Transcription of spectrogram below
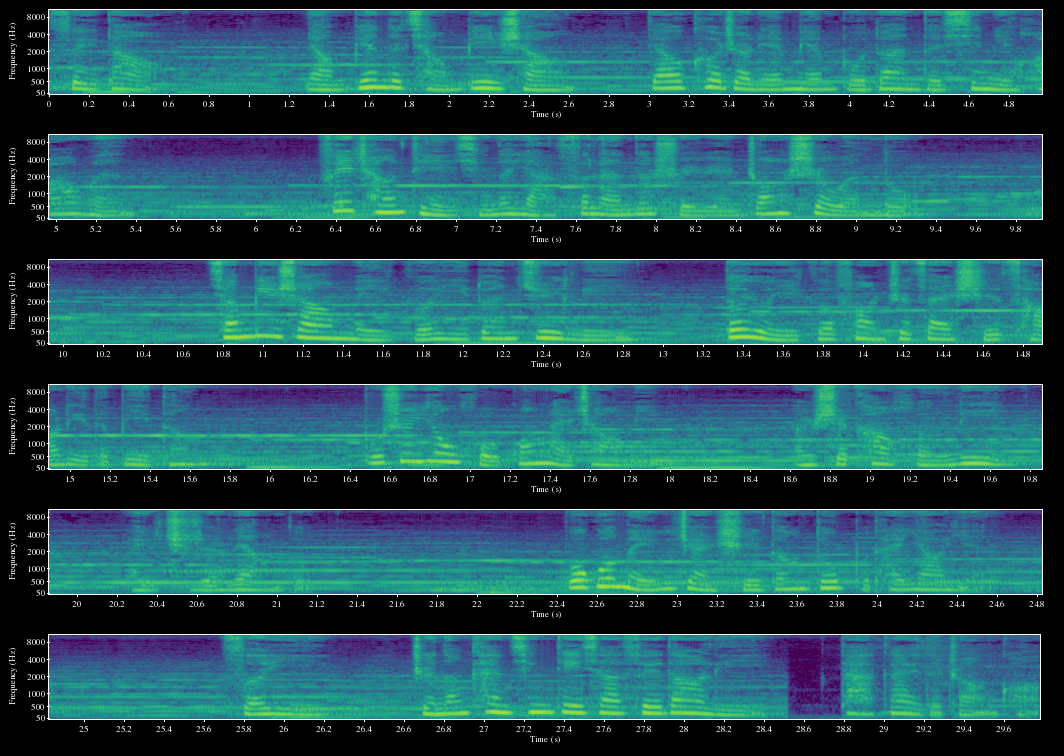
隧道，两边的墙壁上。雕刻着连绵不断的细密花纹，非常典型的亚斯兰的水源装饰纹路。墙壁上每隔一段距离，都有一个放置在石槽里的壁灯，不是用火光来照明，而是靠魂力维持着亮度。不过每一盏石灯都不太耀眼，所以只能看清地下隧道里大概的状况。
